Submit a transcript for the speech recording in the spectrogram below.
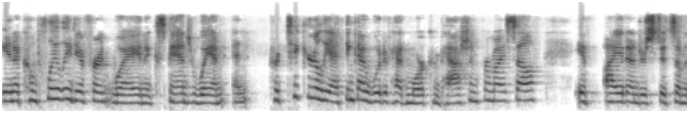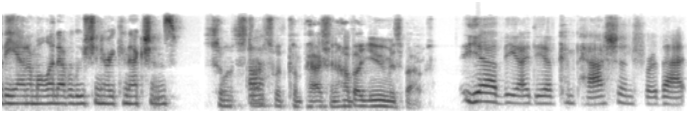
in a completely different way, an expanded way, and, and particularly, I think I would have had more compassion for myself if I had understood some of the animal and evolutionary connections. So it starts uh, with compassion. How about you, Ms. Bowers? Yeah, the idea of compassion for that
